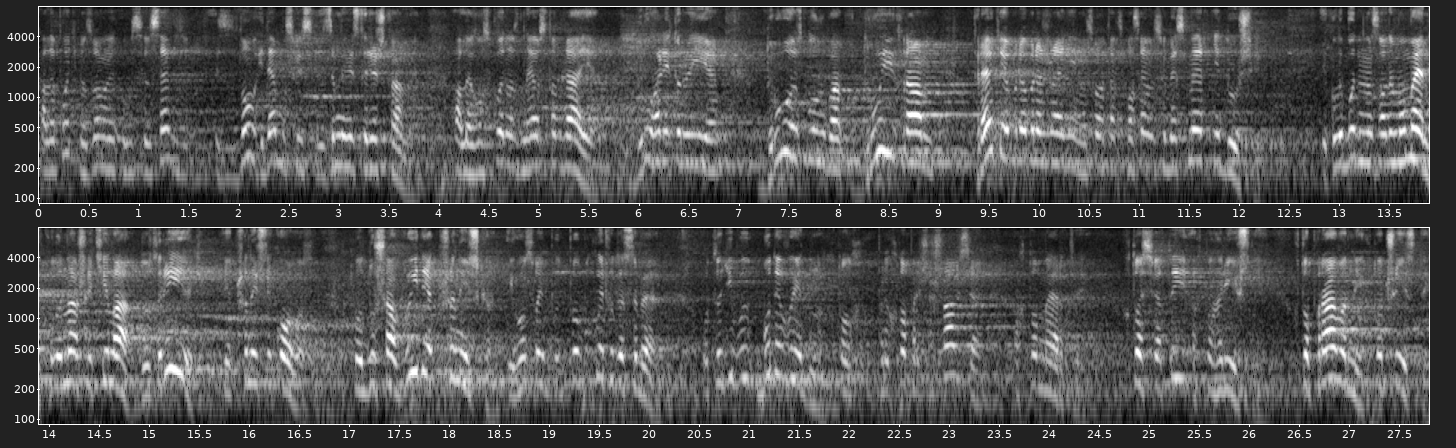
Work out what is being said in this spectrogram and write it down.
Але потім ми з вами все знову йдемо своїми земними стережками. Але Господь нас не оставляє. Друга літургія, друга служба, другий храм, третє преображення. З так спасаємо собі смертні душі. І коли буде названий момент, коли наші тіла дозріють, як пшеничний колос, то душа вийде як пшеничка, і Господь покличе до себе. От тоді буде видно, хто, хто причащався, а хто мертвий, хто святий, а хто грішний, хто праведний, хто чистий,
